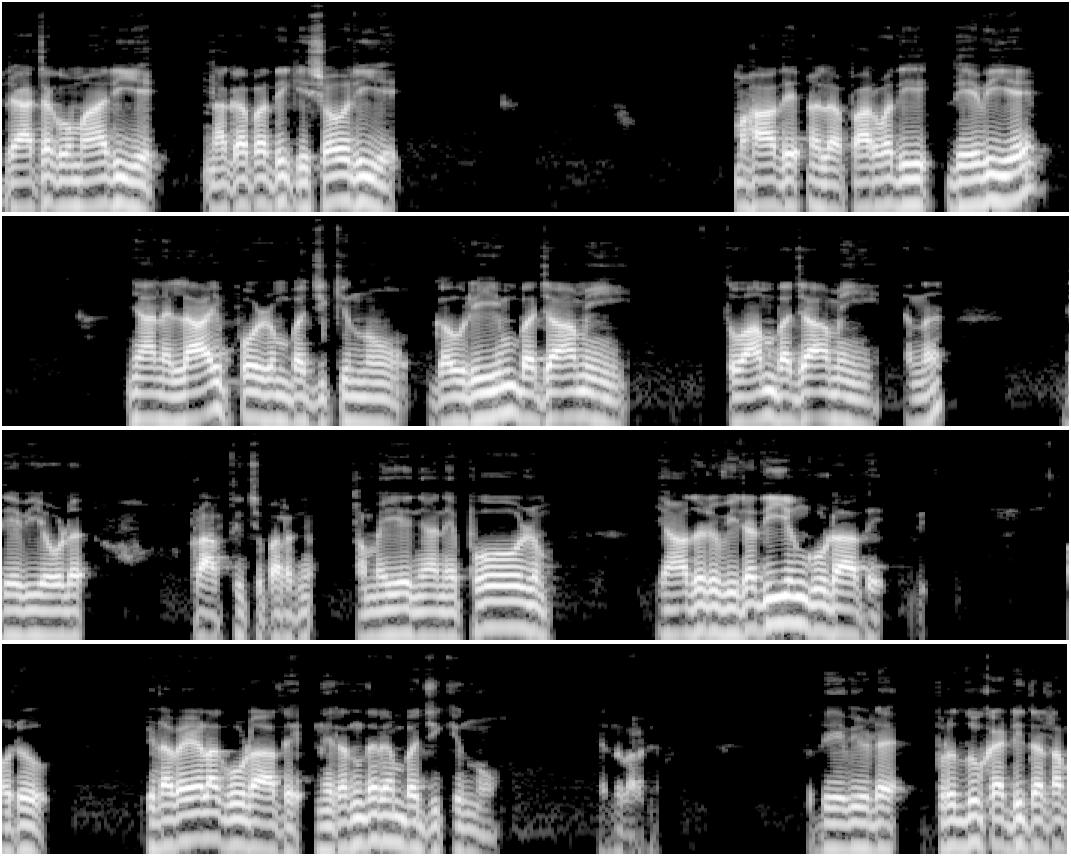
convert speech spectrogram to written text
രാജകുമാരിയെ നഗപതി കിശോരിയെ മഹാദേ അല്ല പാർവതി ദേവിയെ ഞാൻ എല്ലായ്പ്പോഴും ഭജിക്കുന്നു. ഗൗരിയും ഭജാമി ത്വാം ഭജാമി എന്ന് ദേവിയോട് പ്രാർത്ഥിച്ചു പറഞ്ഞു. അമ്മയെ ഞാൻ എപ്പോഴും യാതൊരു വിരതിയും കൂടാതെ ഒരു ഇടവേള കൂടാതെ നിരന്തരം ഭജിക്കുന്നു എന്ന് പറഞ്ഞു. ദേവിയുടെ പൃഥു കടിതടം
